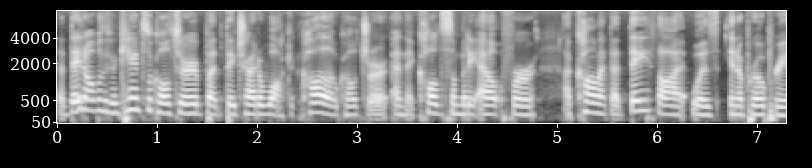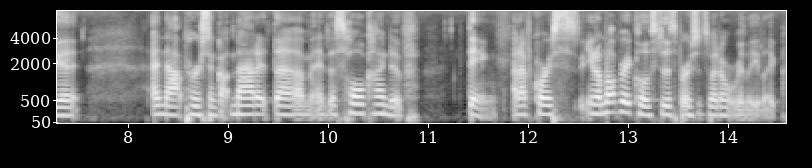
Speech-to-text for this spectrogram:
that they don't believe in cancel culture, but they try to walk in call out culture, and they called somebody out for a comment that they thought was inappropriate, and that person got mad at them, and this whole kind of thing. And of course, you know, I'm not very close to this person, so I don't really like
